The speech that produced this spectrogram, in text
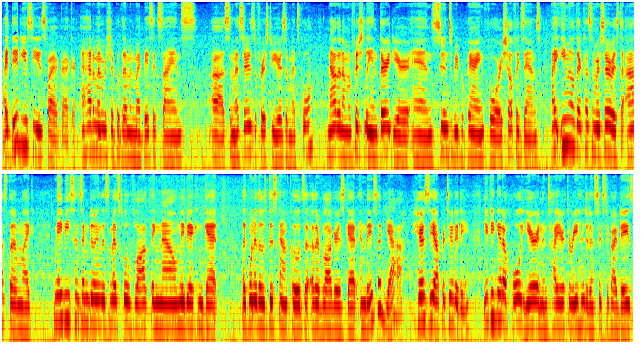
I did used to use Firecracker. I had a membership with them in my basic science uh, semesters, the first two years of med school. Now that I'm officially in third year and soon to be preparing for shelf exams, I emailed their customer service to ask them, like, maybe since I'm doing this med school vlog thing now, maybe I can get like one of those discount codes that other vloggers get. And they said, yeah, here's the opportunity. You can get a whole year, an entire 365 days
